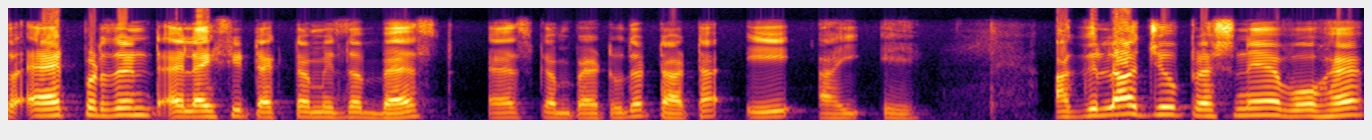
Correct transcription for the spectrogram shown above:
तो at present L I C tech term is the best as compared to the Tata A I A अगला जो प्रश्न है, वो है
